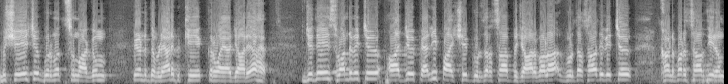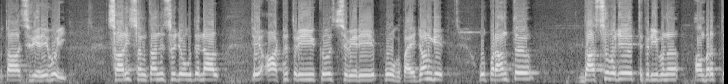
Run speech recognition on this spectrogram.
ਵਿਸ਼ੇਸ਼ ਗੁਰਮਤ ਸਮਾਗਮ ਪਿੰਡ ਦਬਲਿਆੜ ਵਿਖੇ ਕਰਵਾਇਆ ਜਾ ਰਿਹਾ ਹੈ, ਜਿਹਦੇ ਸੰਬੰਧ ਵਿੱਚ ਅੱਜ ਪਹਿਲੀ ਪਾਤਸ਼ਾਹ ਗੁਰਦੁਆਰਾ ਸਾਹਿਬ ਬਾਜ਼ਾਰ ਵਾਲਾ ਗੁਰਦੁਆਰਾ ਸਾਹਿਬ ਦੇ ਵਿੱਚ ਖੰਡਪੜ ਸਾਹਿਬ ਦੀ ਰਮਤਾ ਸਵੇਰੇ ਹੋਈ। ਸਾਰੀ ਸੰਗਤਾਂ ਦੇ ਸਹਿਯੋਗ ਦੇ ਨਾਲ ਤੇ 8 ਤਰੀਕ ਸਵੇਰੇ ਭੋਗ ਪਾਏ ਜਾਣਗੇ। ਉਪਰੰਤ 10 ਵਜੇ ਤਕਰੀਬਨ ਅੰਮ੍ਰਿਤ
